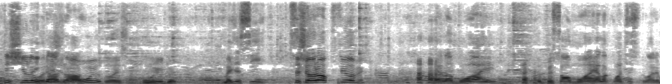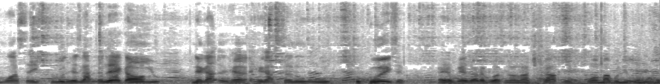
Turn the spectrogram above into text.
Assistiu lá em casa, Original ó. 1 e o 2. né? Um e o dois. Mas assim, Você chorou com o filme? ela morre, o pessoal morre, ela conta a história, mostra isso tudo, resgatando Legal. o navio, nega- re- resgatando o, o coisa. Aí as mesadas gostam, né? Nath Capo, o mais bonito do mundo.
